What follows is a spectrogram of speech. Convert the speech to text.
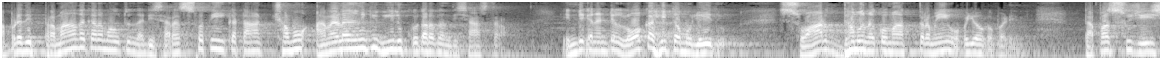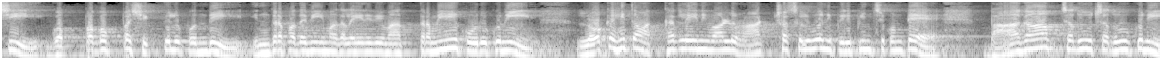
అప్పుడు అది ప్రమాదకరం అవుతుంది అది సరస్వతీ కటాక్షము అనడానికి వీలు కుదరదంది శాస్త్రం. ఎందుకనంటే లోకహితము లేదు. స్వార్థమునకు మాత్రమే ఉపయోగపడింది. తపస్సు చేసి గొప్ప గొప్ప శక్తులు పొంది ఇంద్ర పదవి మొదలైనవి మాత్రమే కోరుకుని లోకహితం అక్కర్లేని వాళ్ళు రాక్షసులు అని పిలిపించుకుంటే బాగా చదువు చదువుకుని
